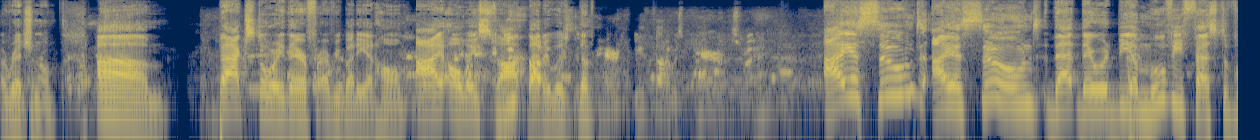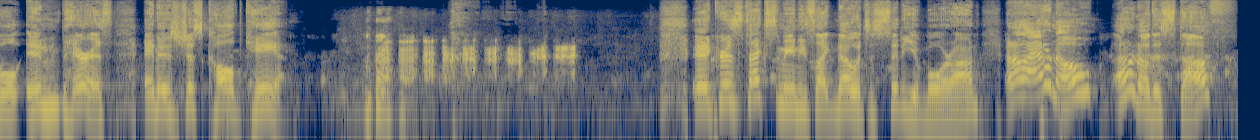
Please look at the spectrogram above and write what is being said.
original. Um backstory there for everybody at home. I always You thought that it was in the Par- you thought it was Paris, right? I assumed I assumed that there would be a movie festival in Paris and it was just called Cannes. and Chris texts me and he's like, "No, it's a city, you moron." And I'm like, "I don't know. I don't know this stuff."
